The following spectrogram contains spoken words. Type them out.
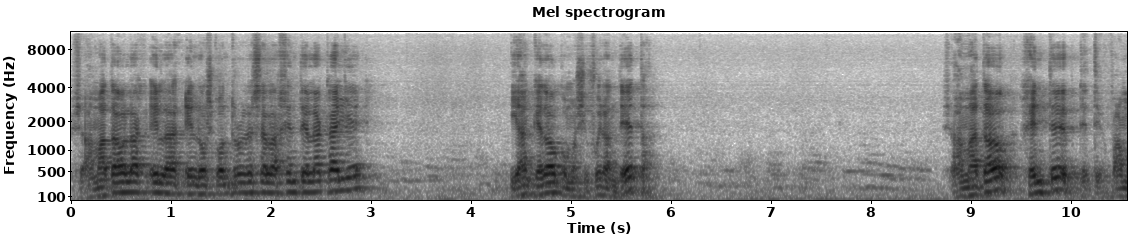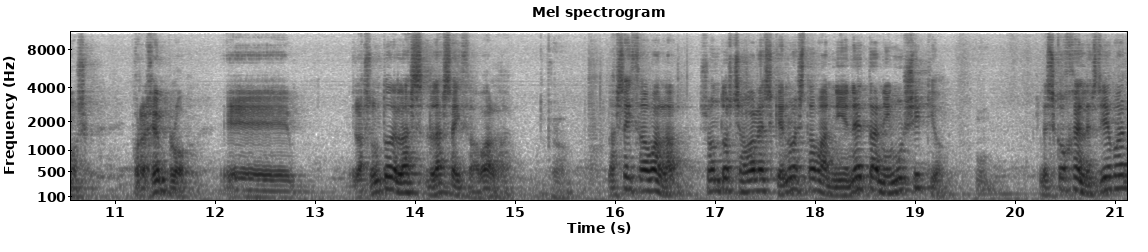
Se ha matado la, en los controles a la gente en la calle y han quedado como si fueran de ETA. Se han matado gente, vamos, por ejemplo, eh, el asunto de las, Lasa y Zabala. Lasa y Zabala son dos chavales que no estaban ni en ETA ni en ningún sitio. Les cogen, les llevan,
